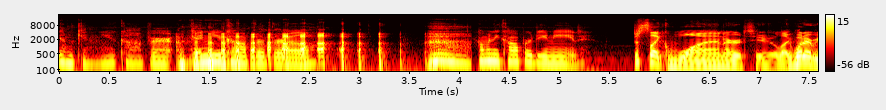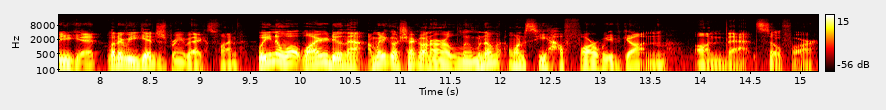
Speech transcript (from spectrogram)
I'm getting you copper. I'm getting you copper, bro. How many copper do you need? Just like one or two, like whatever you get, whatever you get, just bring it back. It's fine. Well, you know what? While you're doing that, I'm gonna go check on our aluminum. I want to see how far we've gotten on that so far.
